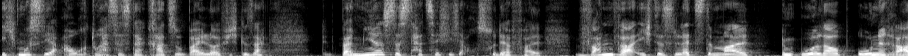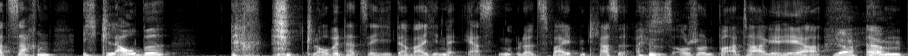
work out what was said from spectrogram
Ich musste ja auch, du hast es da gerade so beiläufig gesagt, bei mir ist es tatsächlich auch so der Fall. Wann war ich das letzte Mal im Urlaub ohne Radsachen? Ich glaube, ich glaube tatsächlich, da war ich in der ersten oder zweiten Klasse. Also ist auch schon ein paar Tage her. Ja. Ähm,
